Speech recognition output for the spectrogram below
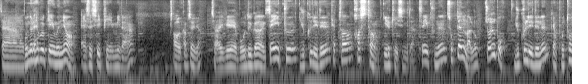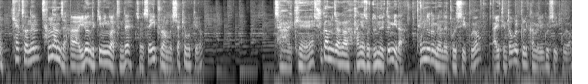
자 오늘 해볼 게임은요 SCP입니다. 어 깜짝이야. 자 이게 모드가 safe, Euclid, Keter, custom 이렇게 있습니다. safe는 속된 말로 쫄보 Euclid는 그냥 보통 Keter는 상남자. 아 이런 느낌인 것 같은데 전 safe로 한번 시작해 볼게요. 자 이렇게 수감자가 방에서 눈을 뜹니다. 탭 누르면 볼 수 있고요. 아이템 더블 클릭하면 읽을 수 있고요.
